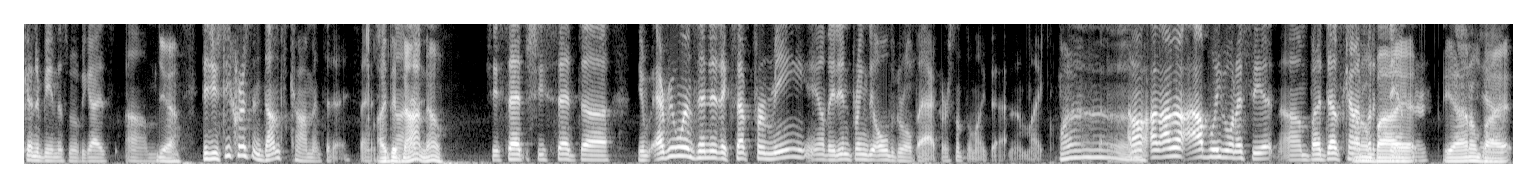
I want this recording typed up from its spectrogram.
gonna be in this movie, guys. Um, yeah. Did you see Kirsten Dunst's comment today? I did not know. She said she said uh, you know everyone's in it except for me. You know they didn't bring the old girl back or something like that. And I'm like, I don't, I don't, I'll believe it when I see it. Um, but it does kind of don't put buy it. Yeah, I don't buy it.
